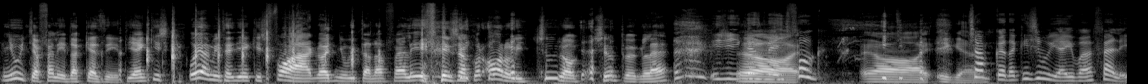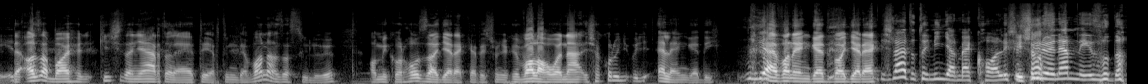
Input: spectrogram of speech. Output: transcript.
nyújtja feléd a kezét, ilyen kis, olyan, mint egy kis faágat nyújtana feléd, és akkor arról így csurog, csöpög le. és így Jaj. fog, Jaj, igen. csapkod a kis ujjaival feléd. De az a baj, hogy kicsit a nyártól eltértünk, de van az a szülő, amikor hozza a gyereket, és mondjuk, hogy valahol nál, és akkor úgy, úgy elengedi. Úgy el van engedve a gyerek, És látod, hogy mindjárt meghal, és, És a szülő azt- nem néz oda.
